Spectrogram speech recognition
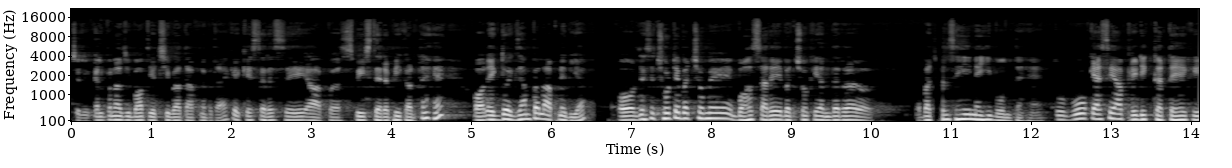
चलिए, कल्पना जी, बहुत ही अच्छी बात आपने बताया कि किस तरह से आप स्पीच थेरेपी करते हैं। और एक दो एग्ज़ाम्पल आपने दिया। और जैसे छोटे बच्चों में बहुत सारे बच्चों के अंदर बचपन से ही नहीं बोलते हैं तो वो कैसे आप प्रिडिक्ट करते हैं कि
